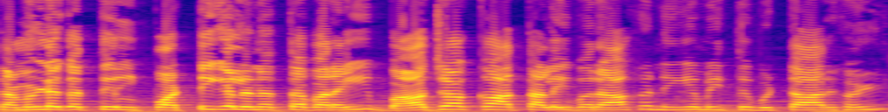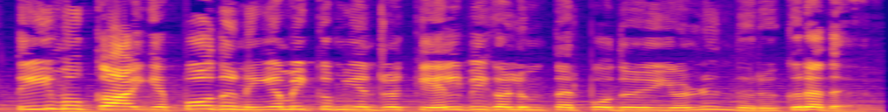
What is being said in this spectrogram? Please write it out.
தமிழகத்தில் பட்டியலினத்தவரை பாஜக தலைவராக நியமித்து விட்டார்கள். திமுக எப்போது நியமிக்கும் என்ற கேள்விகளும் தற்போது எழுந்திருக்கிறது.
